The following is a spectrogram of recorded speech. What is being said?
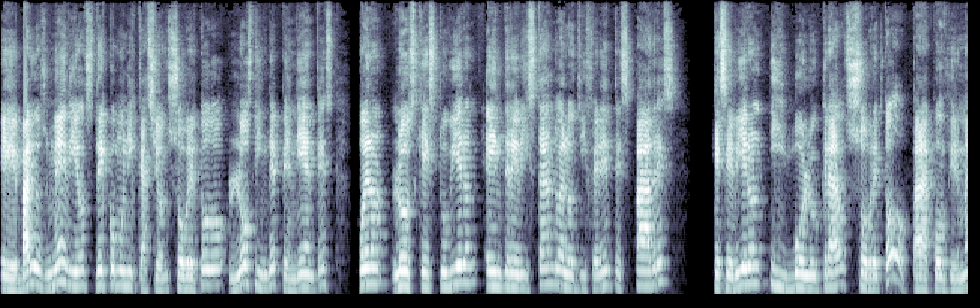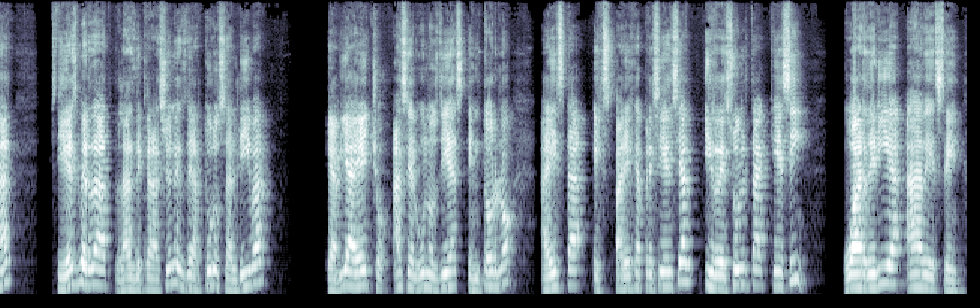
eh, varios medios de comunicación, sobre todo los independientes, fueron los que estuvieron entrevistando a los diferentes padres que se vieron involucrados, sobre todo para confirmar si es verdad las declaraciones de Arturo Saldívar que había hecho hace algunos días en torno a esta expareja presidencial. Y resulta que sí, guardería ABC.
